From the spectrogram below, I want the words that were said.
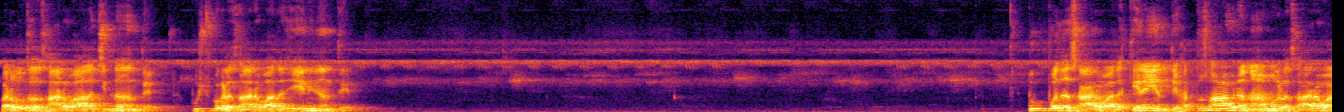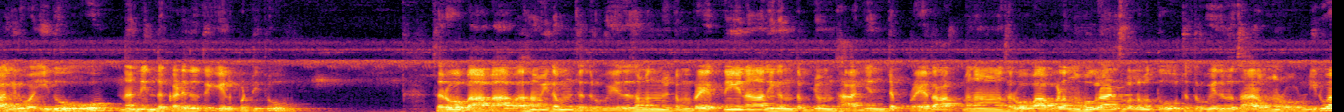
ಪರ್ವತದ ಸಾರವಾದ ಚಿನ್ನದಂತೆ ಪುಷ್ಪಗಳ ಸಾರವಾದ ಜೇನಿನಂತೆ. ತುಪ್ಪದ ಸಾರವಾದ ಕೆನೆಯಂತೆ ಹತ್ತು ಸಾವಿರ ನಾಮಗಳ ಸಾರವಾಗಿರುವ ಇದು ನನ್ನಿಂದ ಕಡೆದು ತೆಗೆಯಲ್ಪಟ್ಟಿತು. ಸರ್ವಪಾಪಾಪಹಮಿದಂ ಚತುರ್ವೇದ ಸಮನ್ವಿತಂ ಪ್ರಯತ್ನೇನಾಧಿಗಂತವ್ಯಂ ಧಾರ್ಯಂಚ ಪ್ರಯತಾತ್ಮನ ಸರ್ವಪಾಪಗಳನ್ನು ಹೋಗಲಾಡಿಸಬಲ್ಲ ಮತ್ತು ಚತುರ್ವೇದಗಳ ಸಾರವನ್ನು ಒಳಗೊಂಡಿರುವ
